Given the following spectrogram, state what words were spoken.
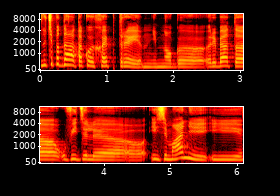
Ну, типа, да, такой hype train немного. Ребята увидели э, easy money и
